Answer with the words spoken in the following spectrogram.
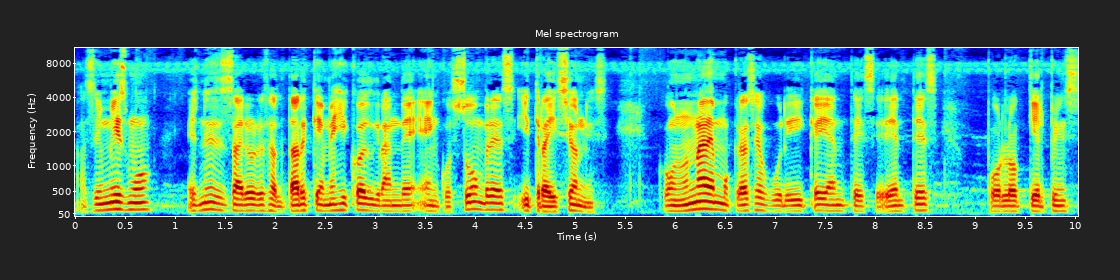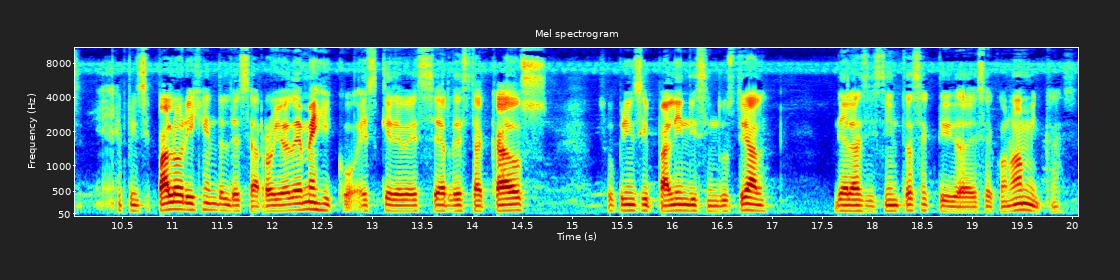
Asimismo, es necesario resaltar que México es grande en costumbres y tradiciones, con una democracia jurídica y antecedentes, por lo que el, principal origen del desarrollo de México es que debe ser destacado su principal índice industrial de las distintas actividades económicas,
